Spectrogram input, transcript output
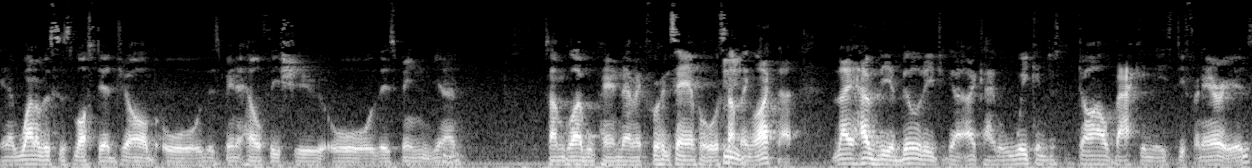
you know, one of us has lost our job, or there's been a health issue, or there's been, you know, some global pandemic, for example, or something mm. like that. They have the ability to go, okay, well, we can just dial back in these different areas.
